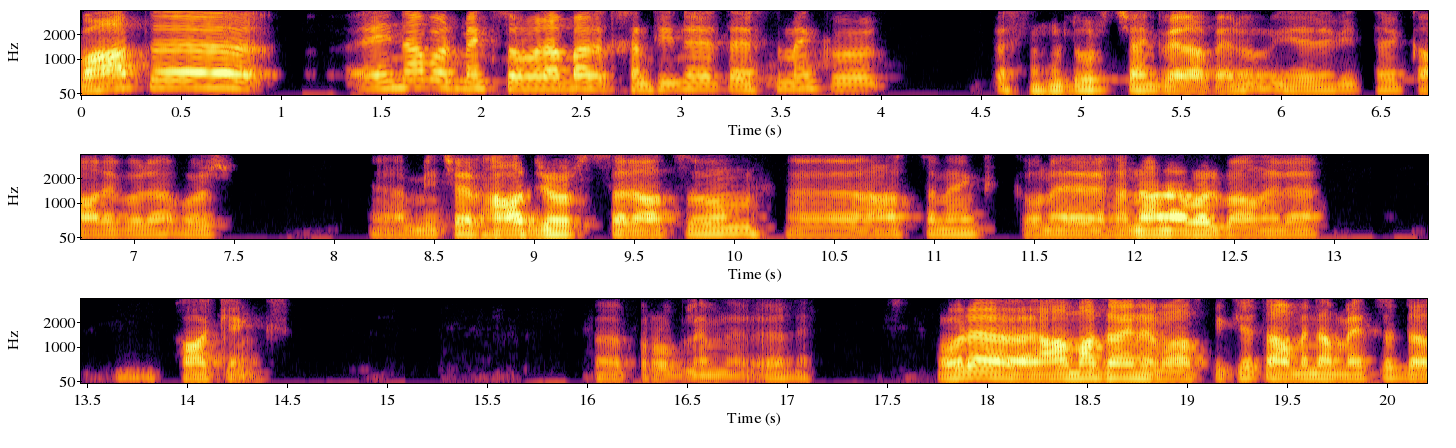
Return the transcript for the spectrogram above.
Վատը այնա որ մենք սովորաբար այդ խնդիրները տեսնում ենք, որ լուրջ չենք վերաբերում, երևի թե կարևոր է, որ մինչև հաջորդ սրացում հասցնենք գոնե հնարավոր բաները փակենք խնդիրները էլի որը համաձայն եմ ասպիկ հետ ամենամեծը դա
